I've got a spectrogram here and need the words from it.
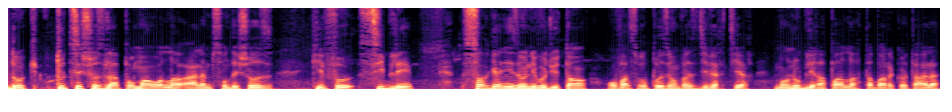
Donc, toutes ces choses-là, pour moi, Wallah alam, sont des choses qu'il faut cibler, s'organiser au niveau du temps. On va se reposer, on va se divertir, mais on n'oubliera pas Allah tabaraka ta'ala.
